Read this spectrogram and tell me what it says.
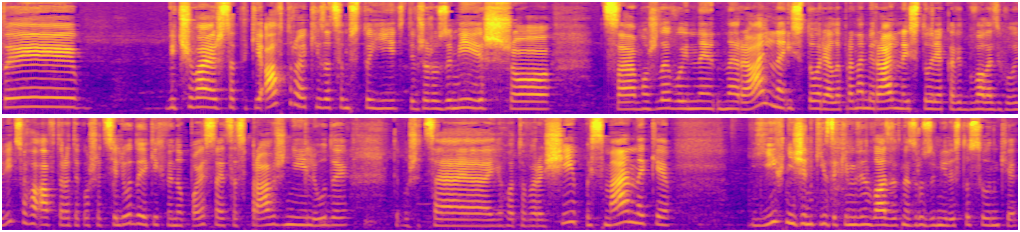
ти відчуваєш все таки автора, який за цим стоїть, ти вже розумієш, що. Це можливо і не, не реальна історія, але принаймні реальна історія, яка відбувалась в голові цього автора. Типу, що ці люди, яких він описує, це справжні люди, типу, що це його товариші, письменники, їхні жінки, з якими він влазив незрозумілі стосунки.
